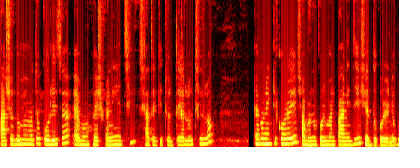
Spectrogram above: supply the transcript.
পাঁচশো গ্রামের মতো কলিজা এবং ফ্রেশ বানিয়েছি সাথে কিছু তেলও ছিল। এখন একটি কড়াইয়ে সামান্য পরিমাণ পানি দিয়ে সেদ্ধ করে নেব।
